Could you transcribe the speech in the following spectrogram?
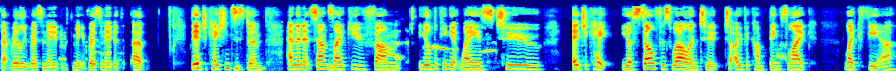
that really resonated with me. It resonated, uh, the education system. And then it sounds like you've, um, you're looking at ways to educate yourself as well and to, to overcome things like, like fear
